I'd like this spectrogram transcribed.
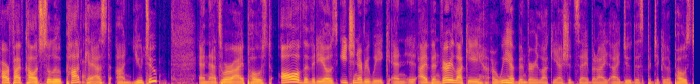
our 5 College Salute podcast on YouTube. And that's where I post all of the videos each and every week. And it, I've been very lucky, or we have been very lucky, I should say, but I, I do this particular post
